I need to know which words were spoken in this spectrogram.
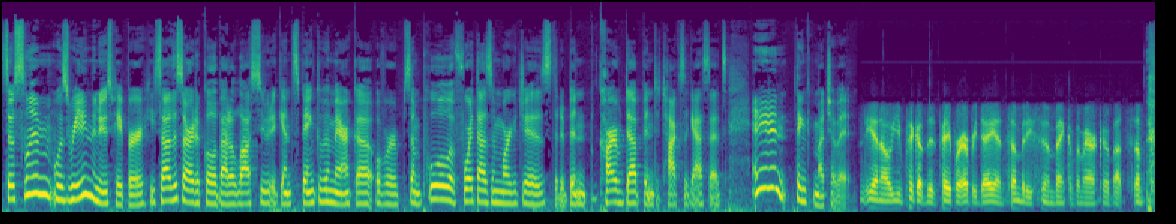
So Slim was reading the newspaper. He saw this article about a lawsuit against Bank of America over some pool of 4,000 mortgages that had been carved up into toxic assets, and he didn't think much of it. You know, you pick up the paper every day and somebody's suing Bank of America about something,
